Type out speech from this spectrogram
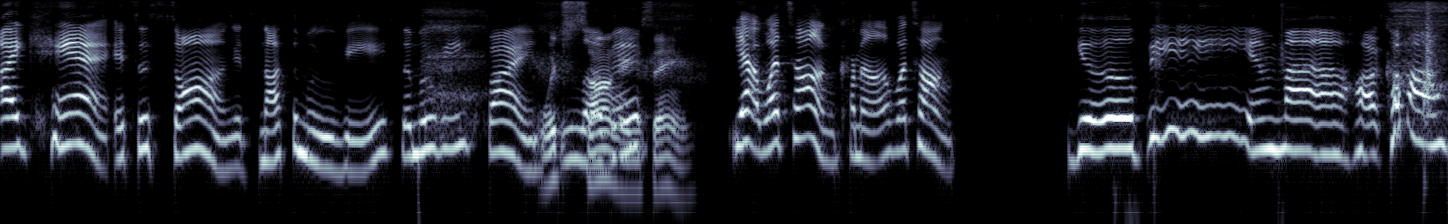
I can't. It's a song. It's not the movie. The movie, fine. Which We song love are you it. saying? Yeah, what song, Carmela? What song? You'll be in my heart. Come on.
